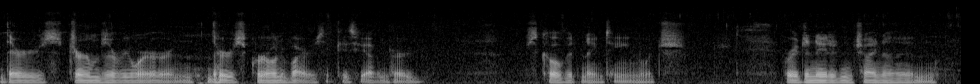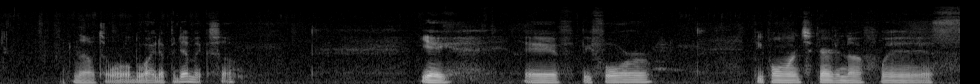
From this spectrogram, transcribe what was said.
there's germs everywhere, and there's coronavirus, in case you haven't heard. There's COVID 19, which originated in China, and now it's a worldwide epidemic, so. Yay. If before people weren't scared enough with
